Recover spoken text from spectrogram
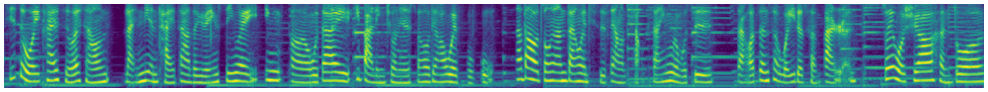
其实我一开始会想要来念台大的原因，是因为因呃我在一百零九年的时候调到卫福部，那到了中央单位其实非常挑战，因为我是早疗政策唯一的承办人，所以我需要很多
